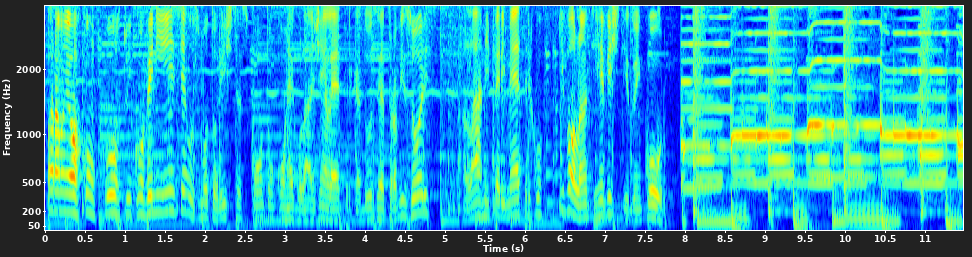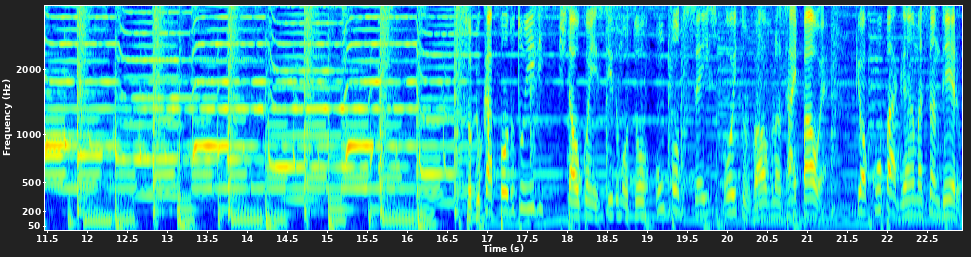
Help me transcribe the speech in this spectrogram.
Para maior conforto e conveniência, os motoristas contam com regulagem elétrica dos retrovisores, alarme perimétrico e volante revestido em couro. Sob o capô do Tweed está o conhecido motor 1.6 8 válvulas High Power, que ocupa a gama Sandero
